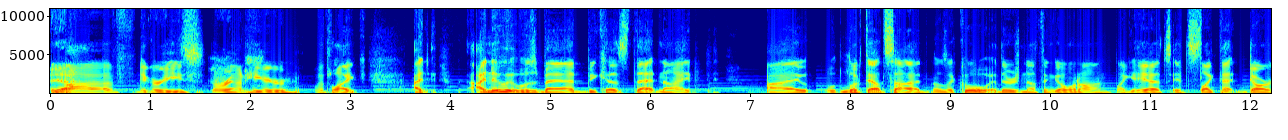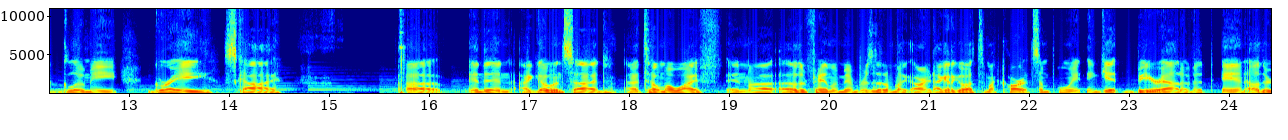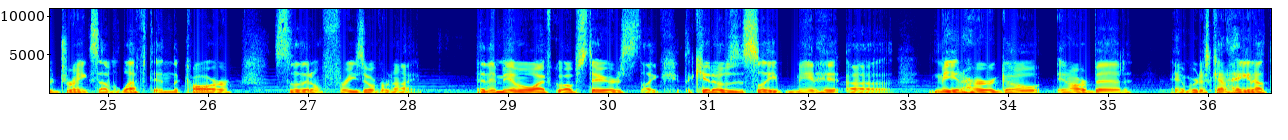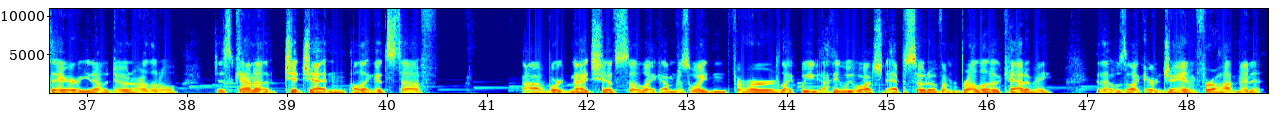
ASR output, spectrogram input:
five degrees around here with like, I I knew it was bad because that night I w- looked outside. I was like, cool. There's nothing going on. Like, yeah, it's it's like that dark, gloomy, gray sky. Uh, and then I go inside. I tell my wife and my other family members that I'm like, all right, I got to go out to my car at some point and get beer out of it and other drinks I've left in the car so they don't freeze overnight. And then me and my wife go upstairs, like the kiddos asleep. Me and hi- uh, me and her go in our bed, and we're just kind of hanging out there, you know, doing our little, just kind of chit chatting, all that good stuff. I work night shifts, so like I'm just waiting for her. Like we, I think we watched an episode of Umbrella Academy. That was like our jam for a hot minute.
